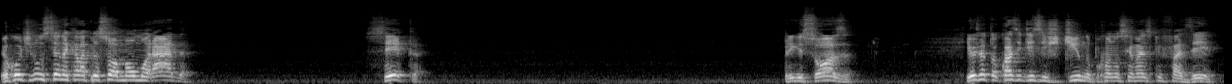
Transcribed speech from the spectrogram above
eu continuo sendo aquela pessoa mal-humorada, seca, preguiçosa. E eu já estou quase desistindo porque eu não sei mais o que fazer.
